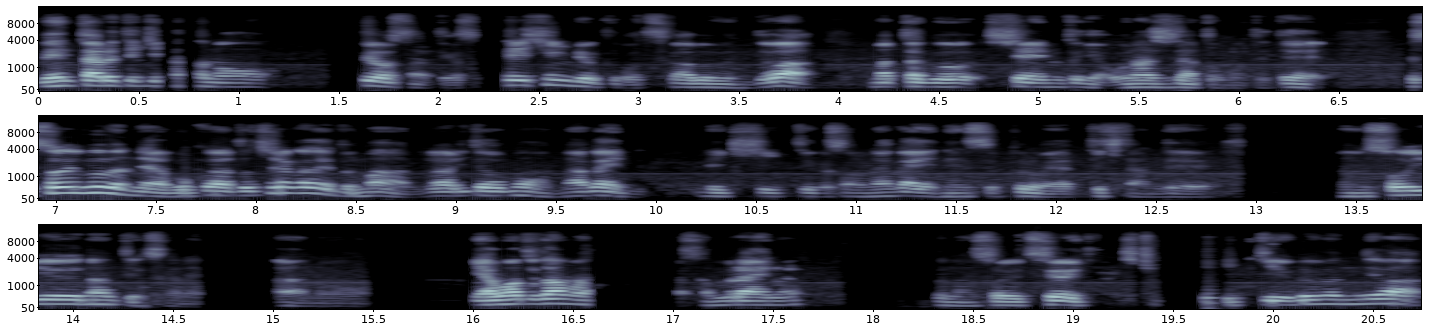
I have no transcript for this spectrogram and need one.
メンタル的な、その、強さっていうか、精神力を使う部分では、全く試合の時は同じだと思ってて、そういう部分では僕はどちらかというと、まあ、割ともう長い歴史っていうか、その長い年数プロをやってきたんで、うん、そういう、なんていうんですかね、あの、大和魂、侍の、そのそういう強い気持ちっていう部分では、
